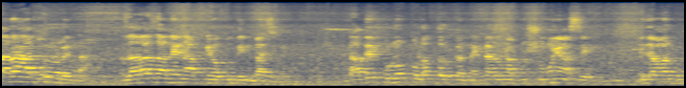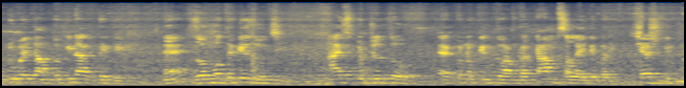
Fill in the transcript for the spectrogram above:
তারা হাত তুলবেন না, যারা জানেন আপনি অতদিন বাঁচবেন। তাদের কোনো তোলার দরকার নাই, কারণ আপনার সময় আছে। এই যে আমার বুটু ভাই জানতো কিনা আগ থেকে হ্যাঁ? জন্ম থেকে জ্বলছি। আজ পর্যন্ত এখনও কিন্তু আমরা কাম চালাইতে পারি। শেষ কিন্তু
